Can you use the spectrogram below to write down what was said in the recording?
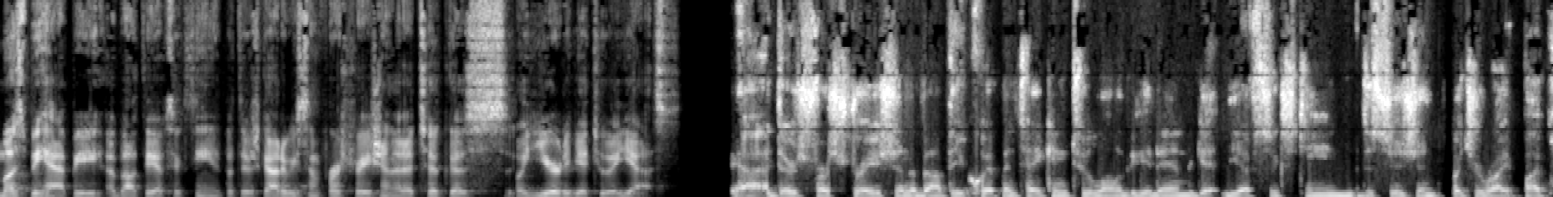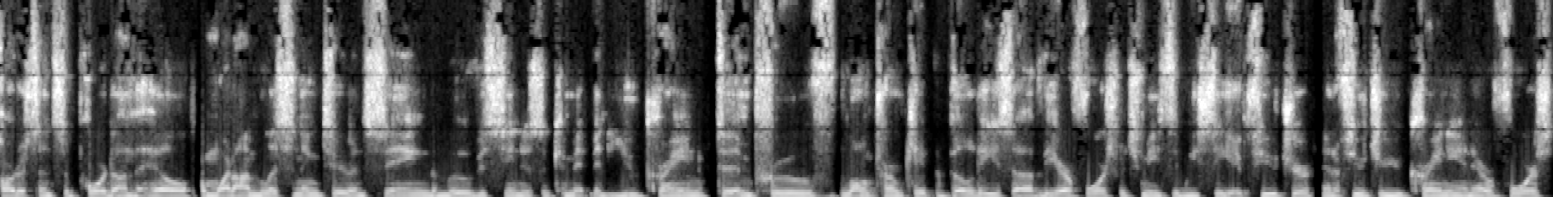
must be happy about the F 16s, but there's got to be some frustration that it took us a year to get to a yes. There's frustration about the equipment taking too long to get in to get the F 16 decision. But you're right, bipartisan support on the Hill. From what I'm listening to and seeing, the move is seen as a commitment to Ukraine to improve long term capabilities of the Air Force, which means that we see a future and a future Ukrainian Air Force.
